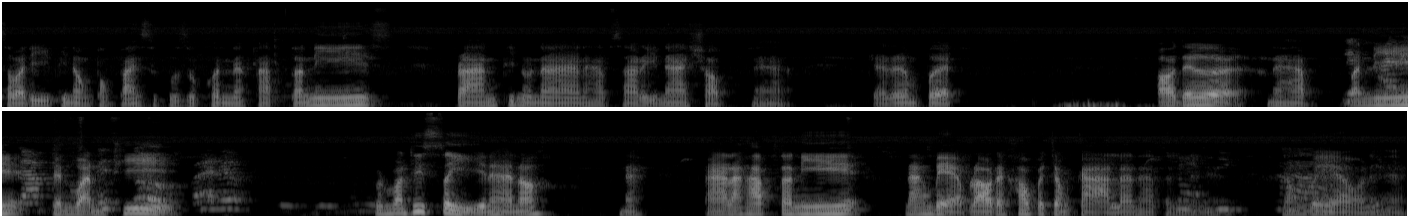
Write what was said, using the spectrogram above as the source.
สวัสดีพี่น้องปองปายสุขุสุขคนนะครับ ตอนนี้ร้านพี่หนุนานะครับซารีนาช็อปนะฮะจะเริ่มเปิดออเดอร์นะครับ วันนี้เป็นวันที่เป็นวันที่สี่นะฮะเนาะนะอ่าล้วครับ ตอนนี้นางแบบเราได้เข้าประจำการแล้วนะครับตอนนี้นะน้องแววนะฮะ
